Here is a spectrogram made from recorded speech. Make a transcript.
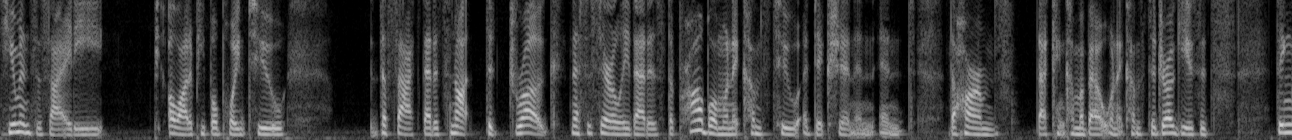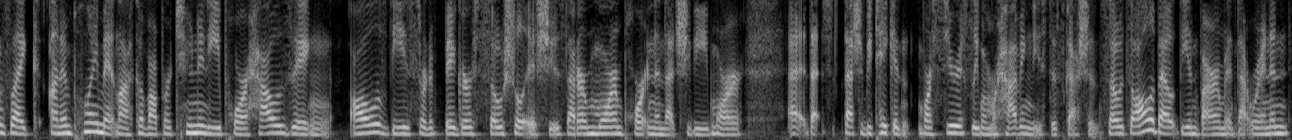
human society, a lot of people point to the fact that it's not the drug necessarily that is the problem when it comes to addiction and, and the harms that can come about when it comes to drug use. It's things like unemployment, lack of opportunity, poor housing, all of these sort of bigger social issues that are more important and that should be more uh, that that should be taken more seriously when we're having these discussions. So it's all about the environment that we're in. And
